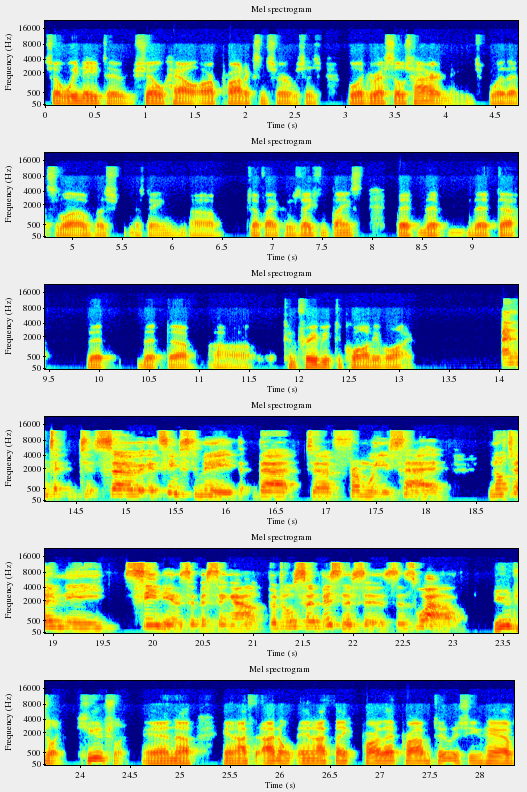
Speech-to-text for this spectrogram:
So we need to show how our products and services will address those higher needs, whether that's love, esteem, uh, self-actualization, things that that that uh, that that contribute to quality of life. And so it seems to me that uh, from what you said, not only seniors are missing out, but also businesses as well. Hugely, hugely, and uh, and I I don't and I think part of that problem too is you have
